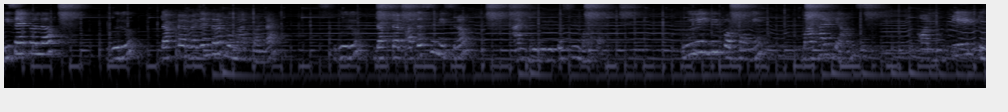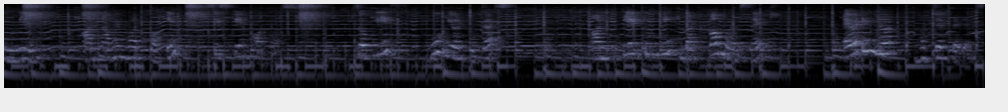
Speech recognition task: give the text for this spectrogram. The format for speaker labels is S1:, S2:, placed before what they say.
S1: Disciple of Guru Dr. Rajendra Kumar Panda, Guru Dr. Atasim Misra and Guru Rupasri Mahapal. We will be performing Mahari dance on Play to Me on November 14, 6 pm onwards. So please book your tickets on playtoome.com website awaiting your virtual presence.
